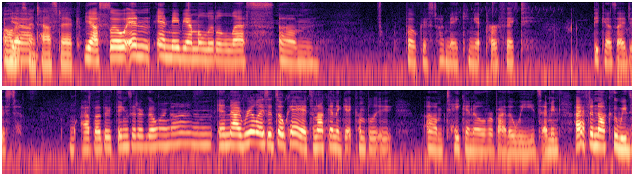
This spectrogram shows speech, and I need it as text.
Oh, that's fantastic. Yeah. So and and maybe I'm a little less um, focused on making it perfect because I just have other things that are going on, and, and I realize it's okay. It's not going to get completely um, taken over by the weeds. I mean, I have to knock the weeds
